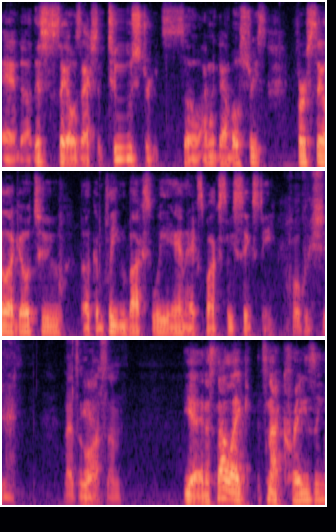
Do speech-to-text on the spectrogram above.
and uh, this sale was actually two streets. So I went down both streets. First sale I go to, a complete in box Wii and Xbox 360. Holy shit, that's yeah. awesome. Yeah, and it's not like it's not crazy,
